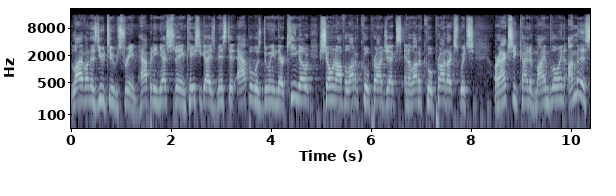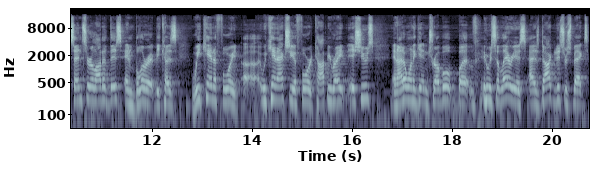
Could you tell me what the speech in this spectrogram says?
live on his YouTube stream. Happening yesterday, in case you guys missed it, Apple was doing their keynote, showing off a lot of cool projects and a lot of cool products, which are actually kind of mind-blowing. I'm going to censor a lot of this and blur it because we can't afford, uh, we can't actually afford copyright issues and I don't want to get in trouble, but it was hilarious as Dr. Disrespect,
